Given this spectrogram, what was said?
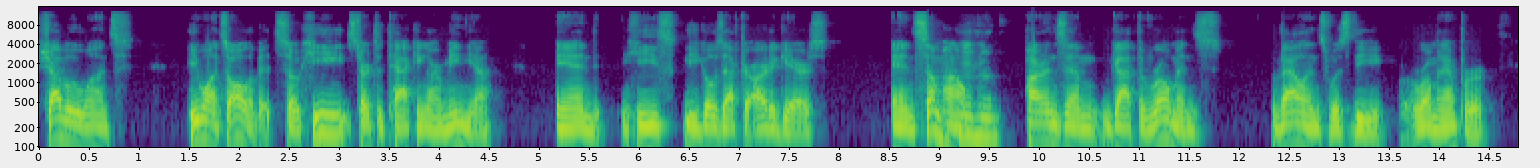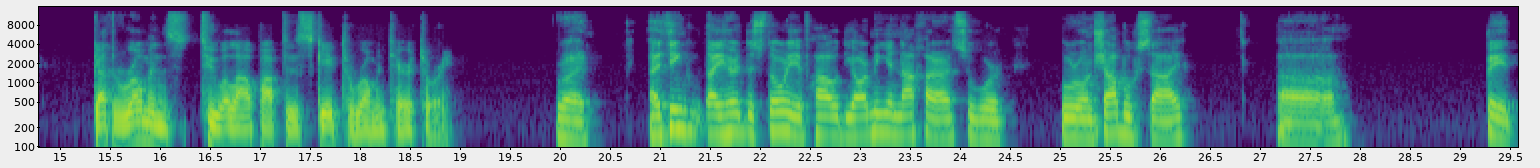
Shabu wants he wants all of it. So he starts attacking Armenia and he's he goes after Artageres. And somehow Mhm. Paranzem got the Romans, Valens was the Roman emperor, got the Romans to allow Pop to escape to Roman territory. Right. I think I heard the story of how the Armenian Nakharas who were who were on Shabu's side, uh, trade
